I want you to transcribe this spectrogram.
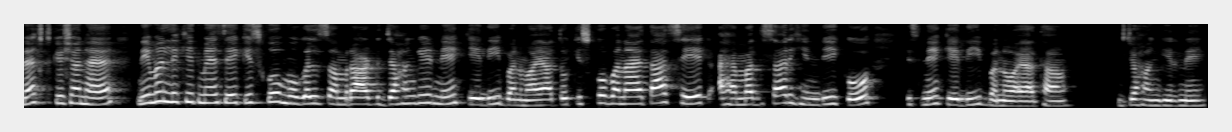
Next question है, निम्नलिखित में से किसको मुगल सम्राट जहांगीर ने केदी बनवाया? तो किसको बनाया था? शेख अहमद सर हिंदी को इसने केदी बनवाया था जहांगीर ने।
